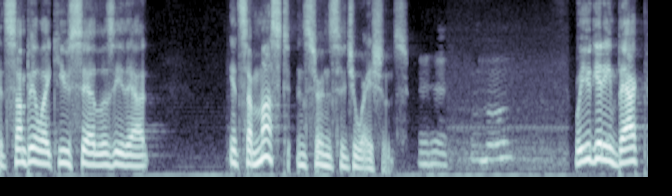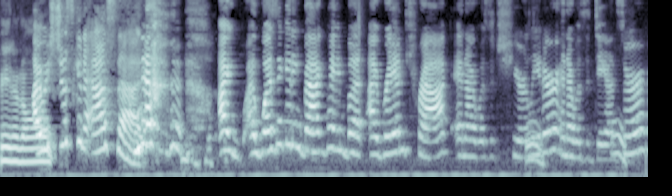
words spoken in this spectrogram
it's something like you said, Lizzie, that it's a must in certain situations. Mm-hmm. Mm-hmm. Were you getting back pain at all? I was just going to ask that. No, I, I wasn't getting back pain, but I ran track and I was a cheerleader Ooh. and I was a dancer.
